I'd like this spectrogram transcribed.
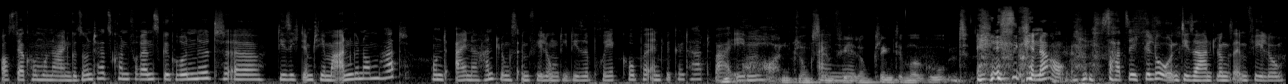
aus der Kommunalen Gesundheitskonferenz gegründet, äh, die sich dem Thema angenommen hat. Und eine Handlungsempfehlung, die diese Projektgruppe entwickelt hat, war eben. Oh, Handlungsempfehlung eine... klingt immer gut. genau, es hat sich gelohnt, diese Handlungsempfehlung.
